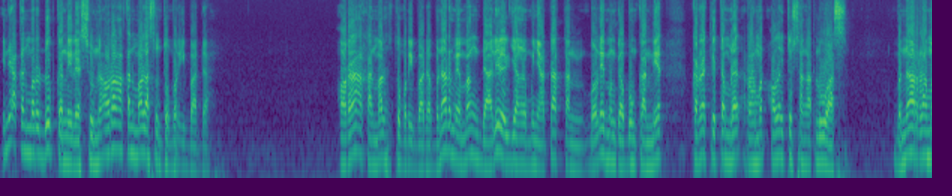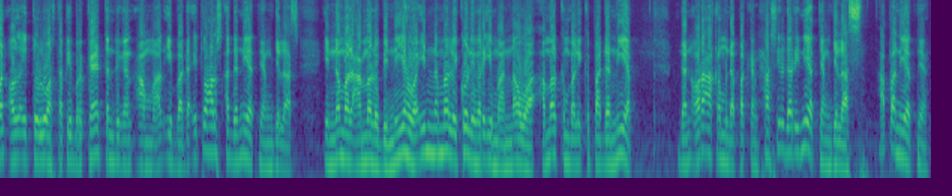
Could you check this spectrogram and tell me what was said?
ini akan meredupkan nilai sunnah. Orang akan malas untuk beribadah. Orang akan malas untuk beribadah. Benar memang dalil yang menyatakan boleh menggabungkan niat karena kita melihat rahmat Allah itu sangat luas. Benar rahmat Allah itu luas tapi berkaitan dengan amal ibadah itu harus ada niat yang jelas. Innamal amalu binniyah wa innamal likulli iman nawa. Amal kembali kepada niat dan orang akan mendapatkan hasil dari niat yang jelas. Apa niatnya?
